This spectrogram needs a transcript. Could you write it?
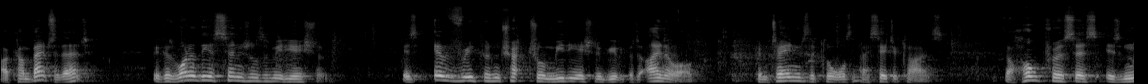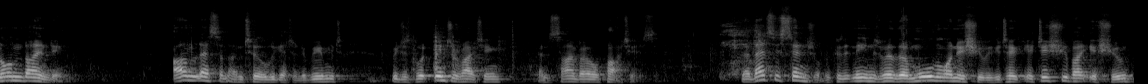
I'll come back to that because one of the essentials of mediation is every contractual mediation agreement that I know of contains the clause, and I say to clients, the whole process is non-binding unless and until we get an agreement which is put into writing and signed by all parties. Now that's essential because it means whether there are more than one issue, we could take it issue by issue.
